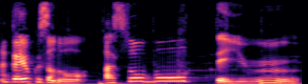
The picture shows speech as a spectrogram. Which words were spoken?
なんかよくその、遊ぼうっていう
